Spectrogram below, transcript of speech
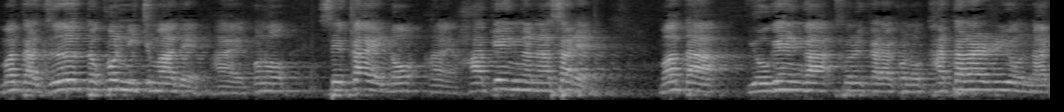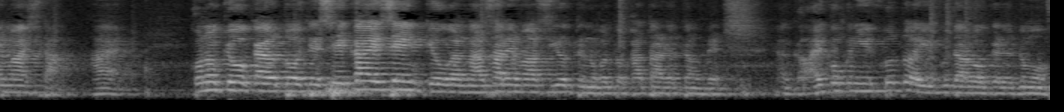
またずっと今日まで、はい、この世界の、はい、派遣がなされまた予言がそれからこの語られるようになりました、はい、この教会を通して世界宣教がなされますよということを語られたので外国に行くことは行くだろうけれども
